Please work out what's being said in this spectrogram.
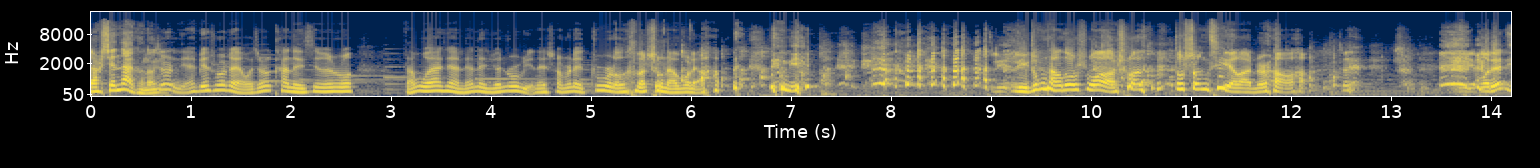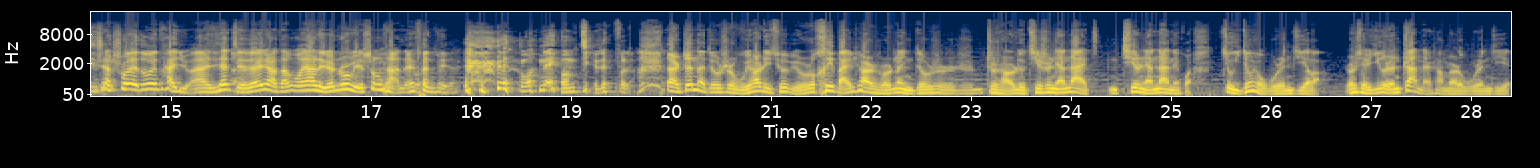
但是现在可能就是你还别说这个，我就是看那新闻说，咱们国家现在连那圆珠笔那上面那珠都他妈生产不了。你李李中堂都说了，说都生气了，你知道吗？这。我觉得你现在说这东西太远，你先解决一下咱们国家的圆珠笔生产这问题。我那我们解决不了，但是真的就是五一号地区，比如说黑白片儿的时候，那你就是至少六七十年代、七十年代那会儿就已经有无人机了，而且一个人站在上面的无人机，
